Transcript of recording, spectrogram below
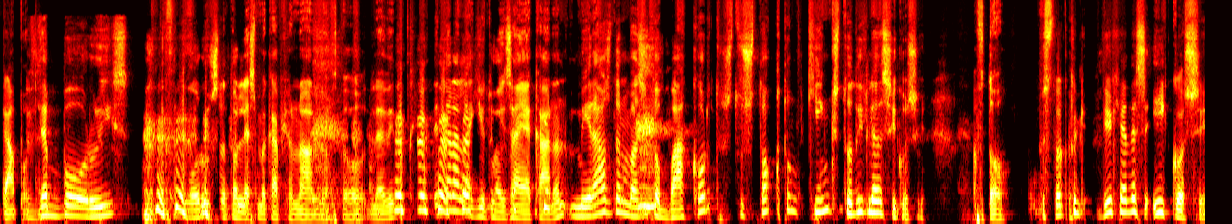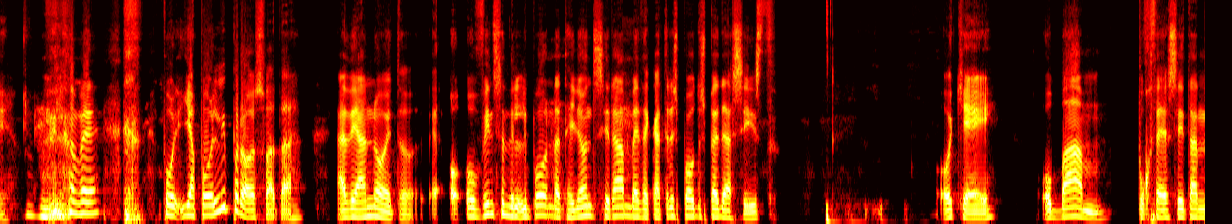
κάποτε. Δεν μπορείς, δεν θα μπορούσες να το λες με κάποιον άλλον αυτό. δηλαδή, δεν ήταν αλλαγή του Isaiah Cannon. Μοιράζονταν μαζί το backcourt στους Stockton Kings το 2020. Αυτό. Στο 2020. Μιλάμε πο- για πολύ πρόσφατα. Αδιανόητο. Ε, Ο, ο Vincent λοιπόν να τελειώνει τη σειρά με 13 πόντους, 5 assist. Ok. Ο Bam που χθες ήταν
